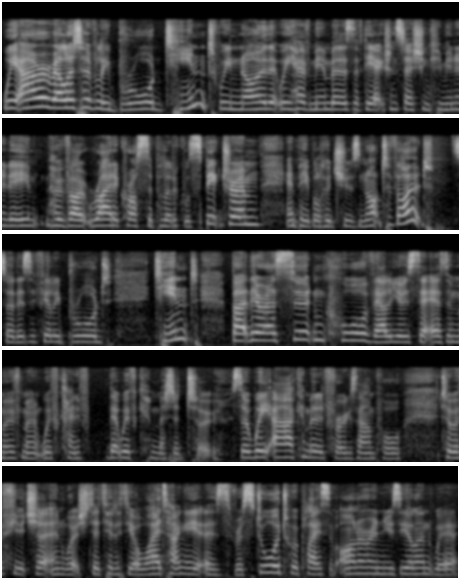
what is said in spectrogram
We are a relatively broad tent. We know that we have members of the Action Station community who vote right across the political spectrum and people who choose not to vote. So there's a fairly broad tent, but there are certain core values that as a movement we've kind of, that we've committed to. So we are committed, for example, to a future in which Te o Waitangi is restored to a place of honour in New Zealand. We're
